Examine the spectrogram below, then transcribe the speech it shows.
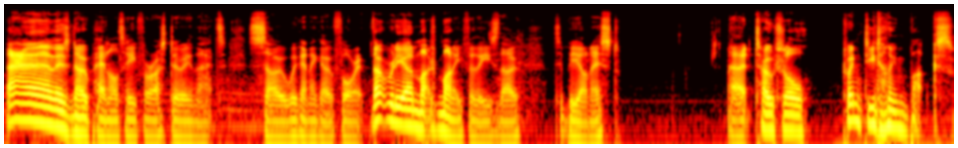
And there's no penalty for us doing that, so we're going to go for it. Don't really earn much money for these though, to be honest. Uh, total 29 bucks.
